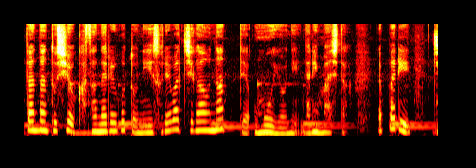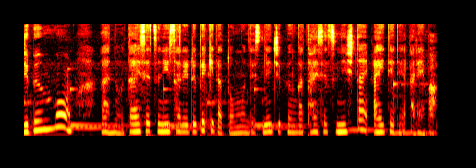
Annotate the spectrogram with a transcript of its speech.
だんだん年を重ねるごとにそれは違うなって思うようになりました。やっぱり自分もあの大切にされるべきだと思うんですね。自分が大切にしたい相手であれば。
